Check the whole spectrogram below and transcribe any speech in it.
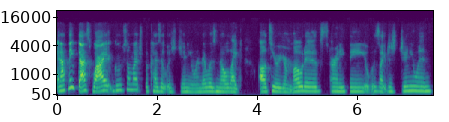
And I think that's why it grew so much because it was genuine. There was no like ulterior motives or anything. It was like just genuine,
